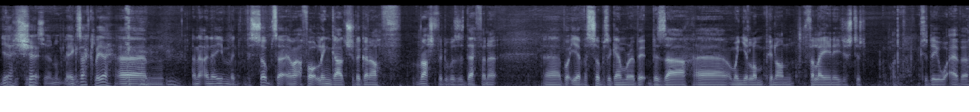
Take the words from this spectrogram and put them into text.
Yeah, just shit. turn up. Exactly, yeah. Um, and, and even the, the subs, I, I thought Lingard should have gone off. Rashford was a definite. Uh, but yeah, the subs again were a bit bizarre. Uh, and when you're lumping on Fellaini just to, to do whatever,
